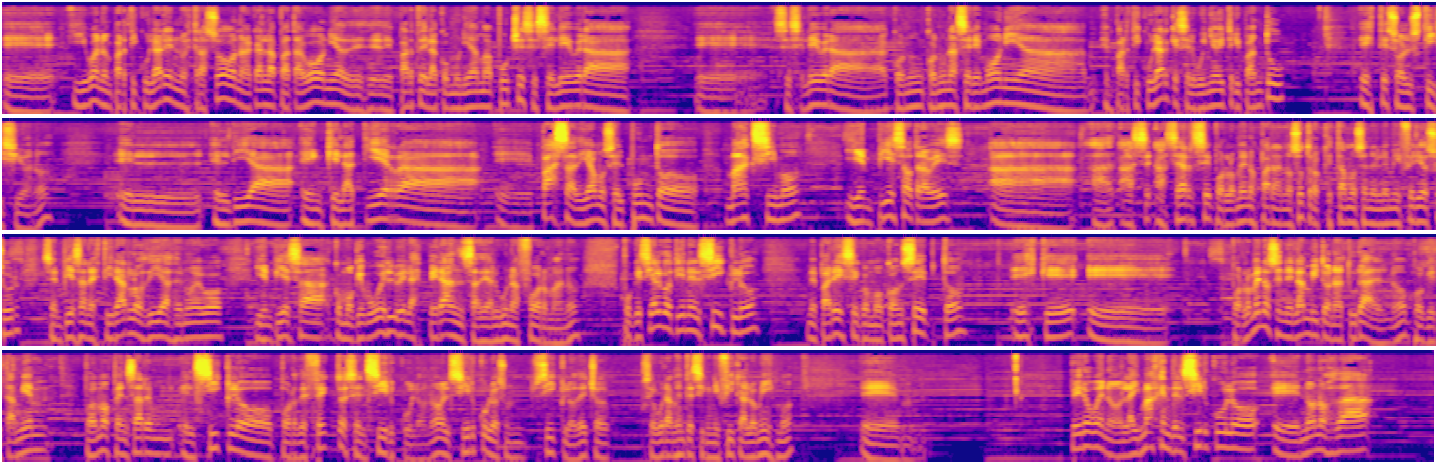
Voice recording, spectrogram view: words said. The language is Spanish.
Eh, y bueno, en particular en nuestra zona, acá en la Patagonia, desde parte de la comunidad mapuche, se celebra, eh, se celebra con, con, una ceremonia en particular, que es el Huiñoy Tripantú, este solsticio, ¿no? el, día en que la Tierra eh, pasa, digamos, el punto máximo y empieza otra vez a, hacerse, por lo menos para nosotros que estamos en el hemisferio sur, se empiezan a estirar los días de nuevo y empieza como que vuelve la esperanza de alguna forma, ¿no? Porque si algo tiene el ciclo, me parece como concepto, es que, eh, por lo menos en el ámbito natural, ¿no? Porque también podemos pensar en el ciclo por defecto es el círculo, ¿no? El círculo es un ciclo, de hecho seguramente significa lo mismo. Eh, pero bueno, la imagen del círculo eh, no nos da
